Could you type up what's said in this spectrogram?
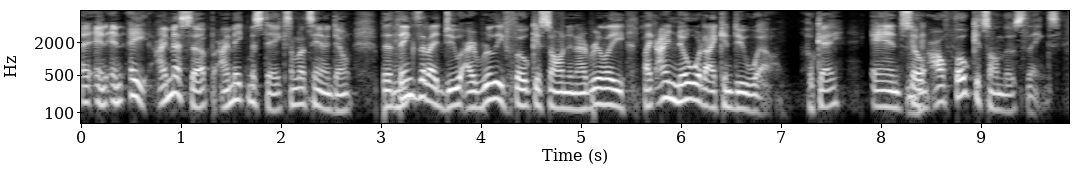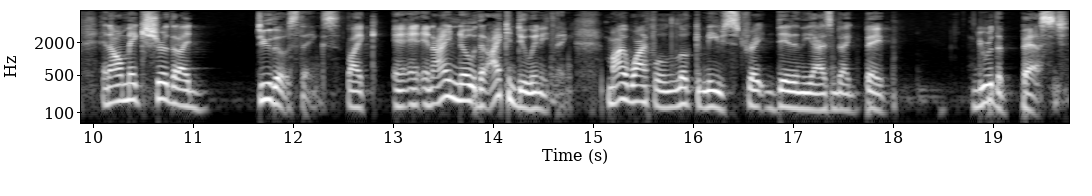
and, and, and, hey, I mess up. I make mistakes. I'm not saying I don't, but the mm-hmm. things that I do, I really focus on and I really, like, I know what I can do well. Okay. And so mm-hmm. I'll focus on those things and I'll make sure that I do those things. Like, and, and, I know that I can do anything. My wife will look at me straight dead in the eyes and be like, babe, you are the best.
